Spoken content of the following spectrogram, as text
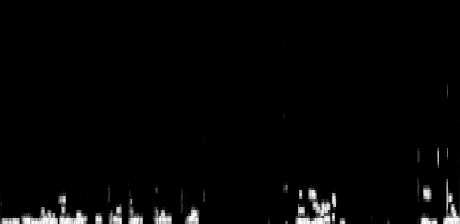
students know they were multi-billion dollar companies. So you're at detail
